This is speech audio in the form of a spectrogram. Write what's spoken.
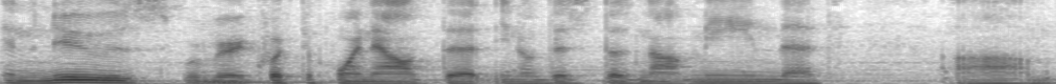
in the news were very quick to point out that you know this does not mean that um,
